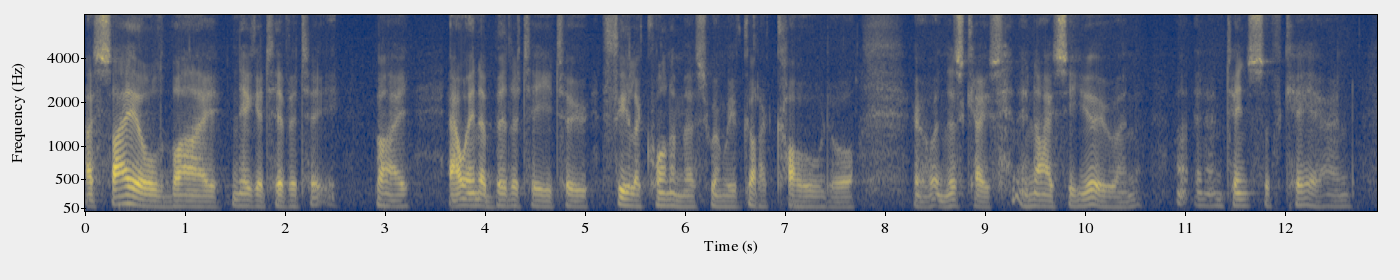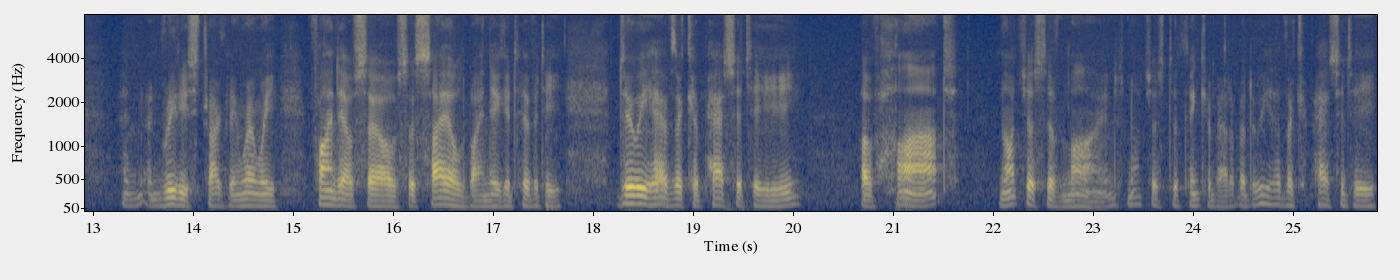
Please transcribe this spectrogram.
assailed by negativity, by our inability to feel equanimous when we've got a cold or, you know, in this case, in ICU and uh, in intensive care and, and, and really struggling, when we find ourselves assailed by negativity, do we have the capacity of heart, not just of mind, not just to think about it, but do we have the capacity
